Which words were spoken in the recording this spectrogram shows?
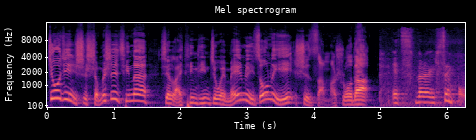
究竟是什么事情呢？先来听听这位美女总理是怎么说的。It's very simple.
